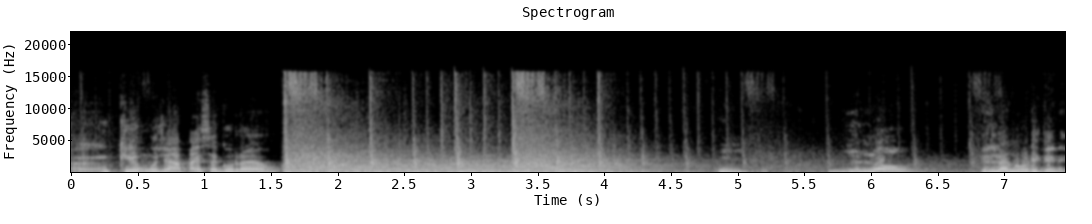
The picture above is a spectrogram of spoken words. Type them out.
क्यों मुझे आप ऐसे घूर रहे हो? येल्लो येल्लो नोटी देने।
